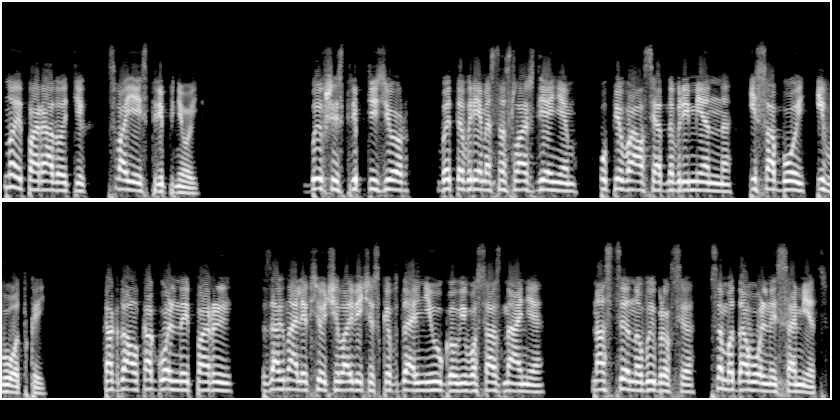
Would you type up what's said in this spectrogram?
но и порадовать их своей стряпнёй. Бывший стриптизер в это время с наслаждением упивался одновременно и собой, и водкой. Когда алкогольные пары загнали все человеческое в дальний угол его сознания, на сцену выбрался самодовольный самец.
